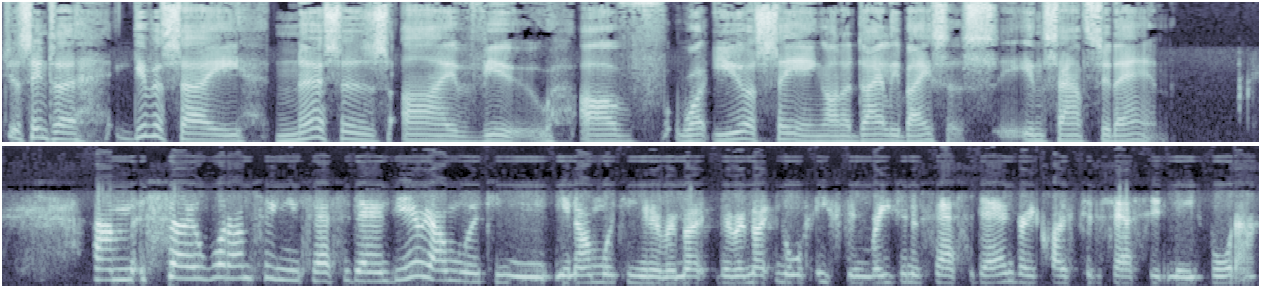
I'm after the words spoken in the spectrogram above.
Jacinta, give us a nurse's eye view of what you're seeing on a daily basis in South Sudan. Um, so what I'm seeing in South Sudan, the area I'm working in, I'm working in a remote, the remote northeastern region of South Sudan, very close to the South Sudanese border.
